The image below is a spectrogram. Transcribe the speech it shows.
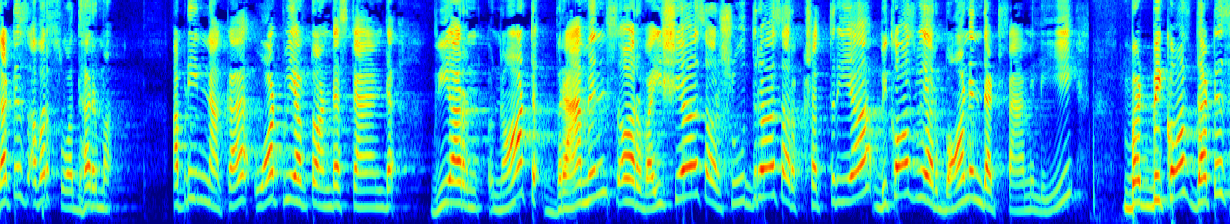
தட் இஸ் அவர் ஸ்வதர்ம அப்படின்னாக்க வாட் வி ஹவ் டு அண்டர்ஸ்டாண்ட் we are not brahmins or vaishyas or shudras or kshatriya because we are born in that family but because that is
